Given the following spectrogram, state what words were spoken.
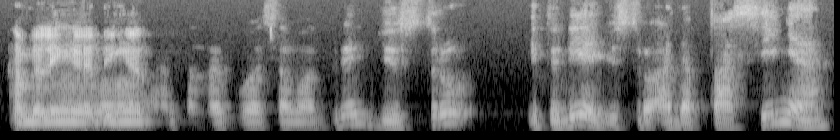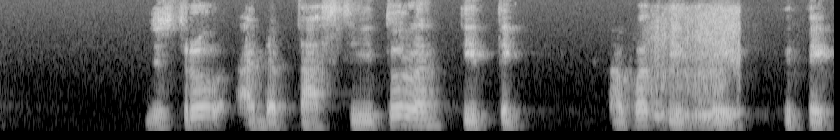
sambil ingat-ingat. antara gue sama Green justru itu dia justru adaptasinya. Justru adaptasi itulah titik apa titik titik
